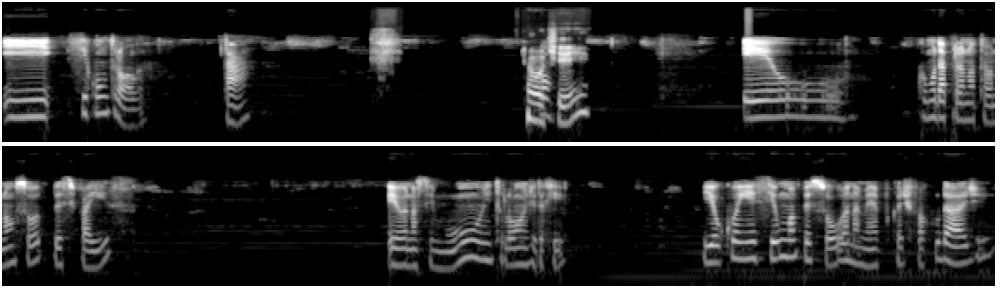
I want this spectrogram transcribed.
E se controla, tá? Ok. Bom, eu como dá pra notar, eu não sou desse país. Eu nasci muito longe daqui. E eu conheci uma pessoa na minha época de faculdade,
